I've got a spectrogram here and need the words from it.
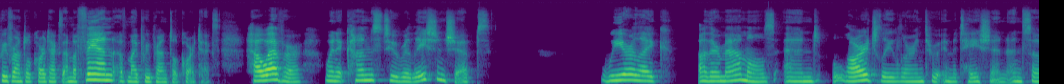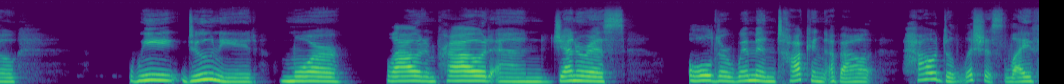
prefrontal cortex. I'm a fan of my prefrontal cortex. However, when it comes to relationships, we are like other mammals and largely learn through imitation. And so we do need more loud and proud and generous older women talking about how delicious life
